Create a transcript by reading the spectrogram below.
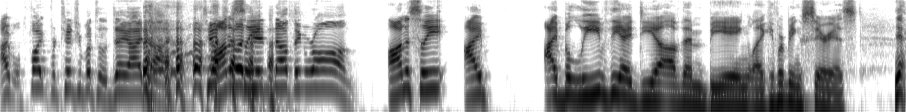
I will fight for Tituba till the day I die. Tituba Honestly- did nothing wrong. Honestly, I I believe the idea of them being like, if we're being serious, Yeah.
